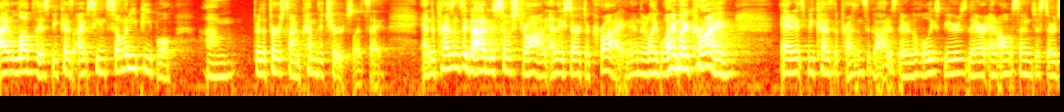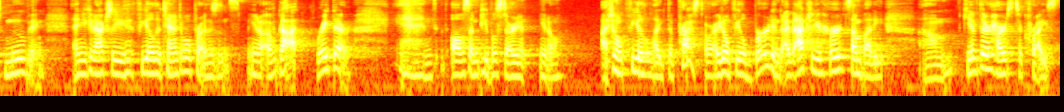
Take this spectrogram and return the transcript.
I love this because I've seen so many people um, for the first time come to church, let's say, and the presence of God is so strong and they start to cry. And they're like, Why am I crying? And it's because the presence of God is there, the Holy Spirit is there, and all of a sudden it just starts moving. And you can actually feel the tangible presence, you know, of God right there. And all of a sudden people start, you know, I don't feel like depressed or I don't feel burdened. I've actually heard somebody um, give their hearts to Christ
